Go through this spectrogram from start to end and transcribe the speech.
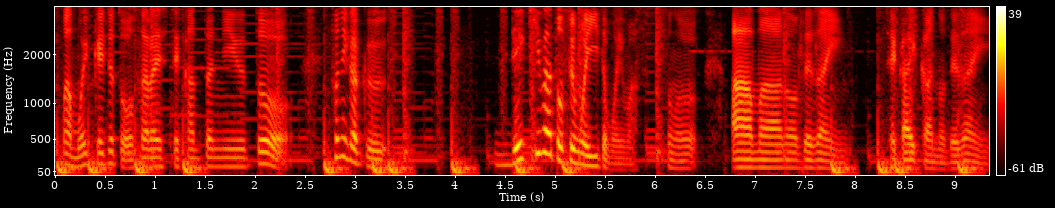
ー、まあ、もう一回ちょっとおさらいして簡単に言うと、とにかく、出来はとてもいいと思います。その、アーマーのデザイン、世界観のデザイン、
